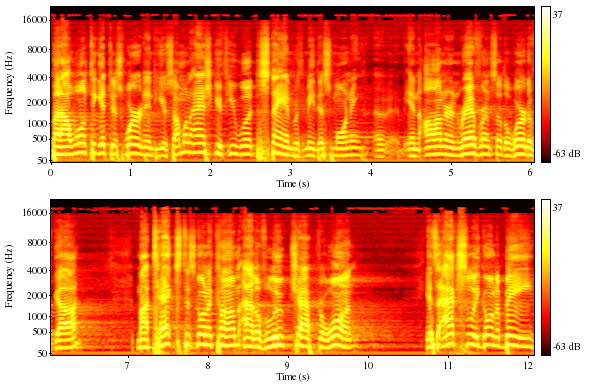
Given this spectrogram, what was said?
but I want to get this word into you. So, I'm going to ask you if you would to stand with me this morning uh, in honor and reverence of the Word of God. My text is going to come out of Luke chapter 1. It's actually going to be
